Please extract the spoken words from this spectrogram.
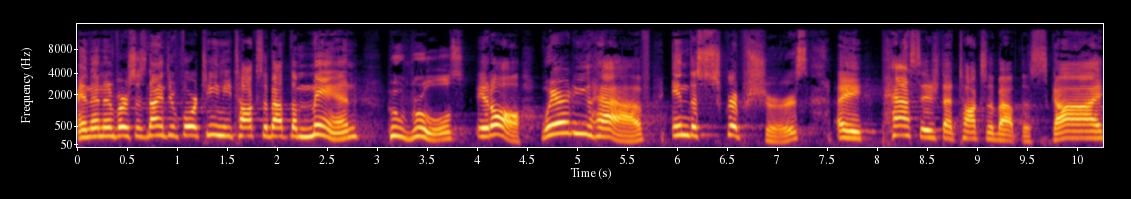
And then in verses 9 through 14, he talks about the man who rules it all. Where do you have in the scriptures a passage that talks about the sky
